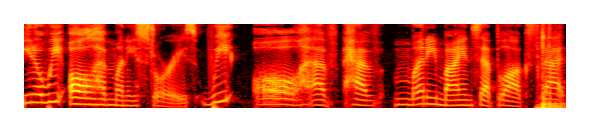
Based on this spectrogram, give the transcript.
you know, we all have money stories. We all have have money mindset blocks that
